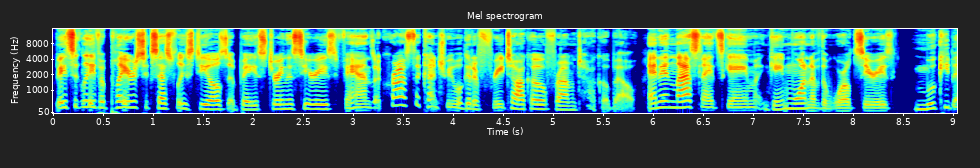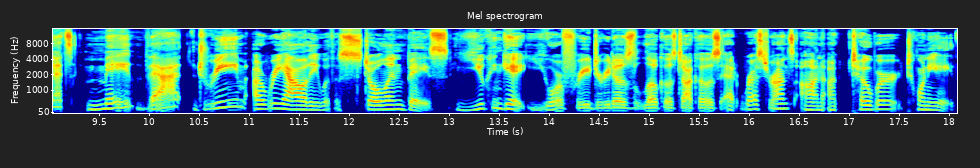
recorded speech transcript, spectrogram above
Basically, if a player successfully steals a base during the series, fans across the country will get a free taco from Taco Bell. And in last night's game, game one of the World Series, Mookie Betts made that dream a reality with a stolen base. You can get your free Doritos Locos Tacos at restaurants on October 28th.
